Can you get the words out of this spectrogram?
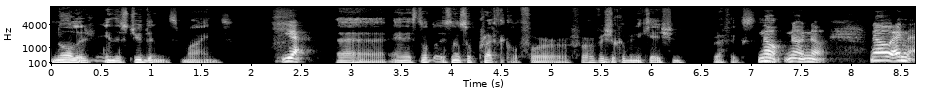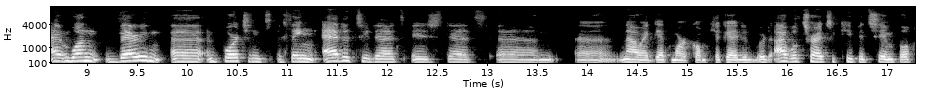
knowledge in the students' minds. Yeah. Uh, and it's not it's not so practical for for visual communication graphics. No, no, no, no. And, and one very uh, important thing added to that is that um, uh, now I get more complicated, but I will try to keep it simple.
